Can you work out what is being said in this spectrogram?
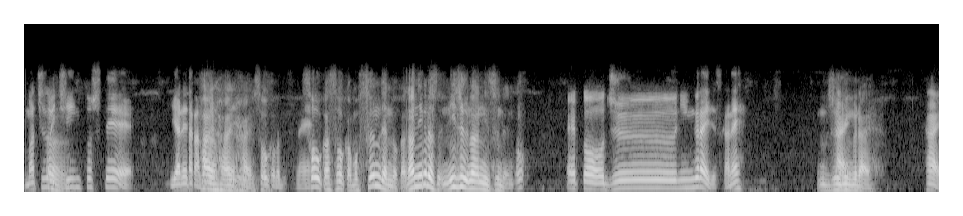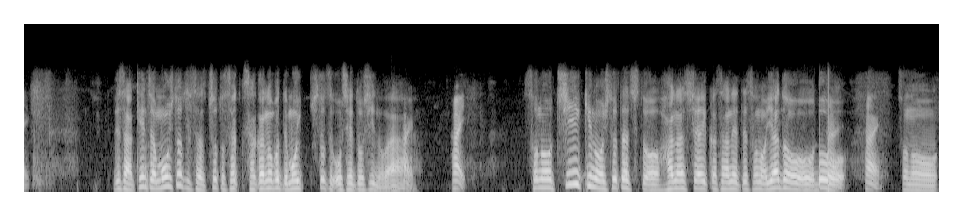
町の一員としてやれたかなってはいはいはいいうそうところですね。そうか、そうか、もう住んでんのか。何人ぐらい住ん、二十何人住んでんの？えっと、10人ぐらいですかね。十人ぐらい。はい。でさ、ケンちゃん、もう一つさ、ちょっとさ遡って、もう一つ教えてほしいのが、はいはい。その地域の人たちと話し合い重ねて、その宿をどう、はい。その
